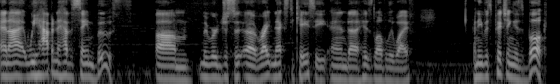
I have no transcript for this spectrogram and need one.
and I we happened to have the same booth. Um, we were just uh, right next to Casey and uh, his lovely wife, and he was pitching his book,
